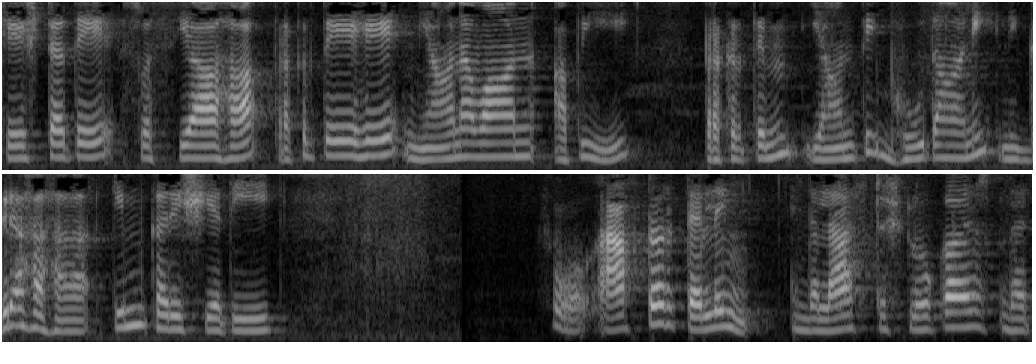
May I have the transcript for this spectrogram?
चेष्टते स्वस्याः प्रकृतेः ज्ञानवान् अपि। प्रकृतिं यान्ति भूतानि निग्रहः किं करिष्यति? So, after telling in the last shloka that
